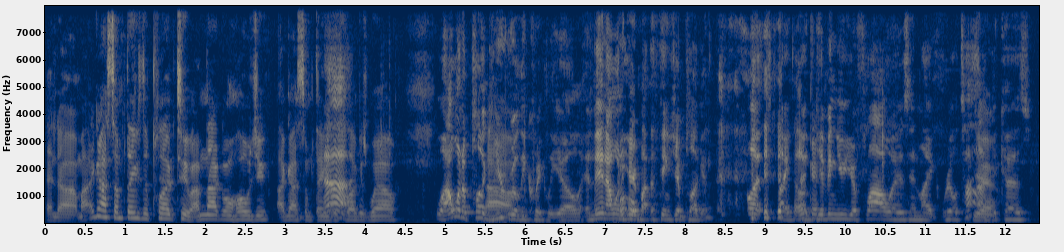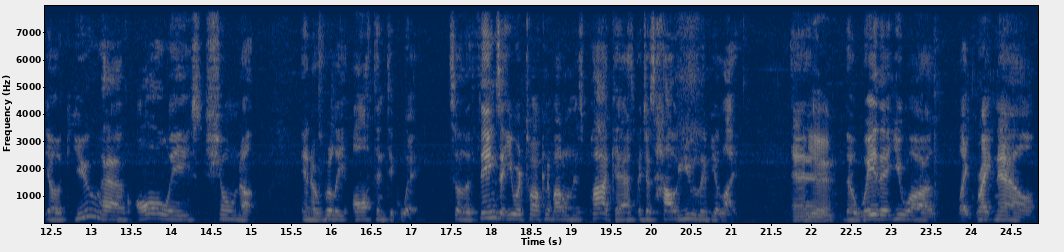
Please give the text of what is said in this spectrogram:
And um, I got some things to plug too. I'm not gonna hold you. I got some things Nah. to plug as well. Well, I want to plug Um, you really quickly, yo, and then I want to hear about the things you're plugging. But like, like giving you your flowers in like real time Yeah. because yo, you have always shown up in a really authentic way. So the things that you were talking about on this podcast are just how you live your life, and Yeah. the way that you are like right now,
